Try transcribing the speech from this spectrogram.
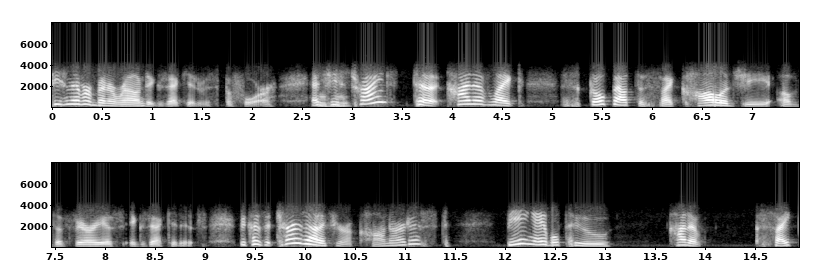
she's never been around executives before and mm-hmm. she's trying to kind of like scope out the psychology of the various executives because it turns out if you're a con artist being able to kind of psych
